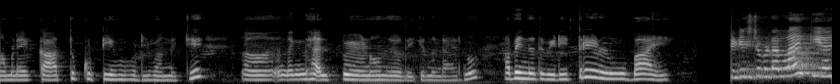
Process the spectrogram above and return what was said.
നമ്മുടെ കാത്തുക്കുട്ടിയും കൂടി വന്നിട്ട് എന്തെങ്കിലും ഹെൽപ്പ് വേണമെന്ന് ചോദിക്കുന്നുണ്ടായിരുന്നു. അപ്പോൾ ഇന്നത്തെ വീഡിയോ ഇത്രയേ ഉള്ളൂ. ബായ് വീഡിയോ ഇഷ്ടപ്പെട്ടാൽ ലൈക്ക് ചെയ്യുക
